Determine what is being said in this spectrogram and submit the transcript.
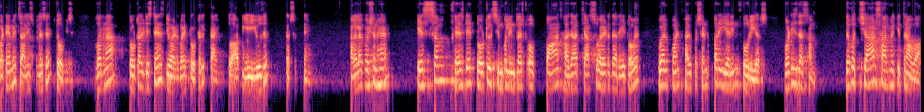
बटे में चालीस प्लस है चौबीस। वरना total distance divide by total time तो आप ये यूज़ कर सकते हैं। अगला क्वेश्चन है a sum faced a total simple interest of पाँच हज़ार चार सौ at the rate of twelve point five percent per year in four years what is the sum देखो, चार साल में कितना हुआ?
